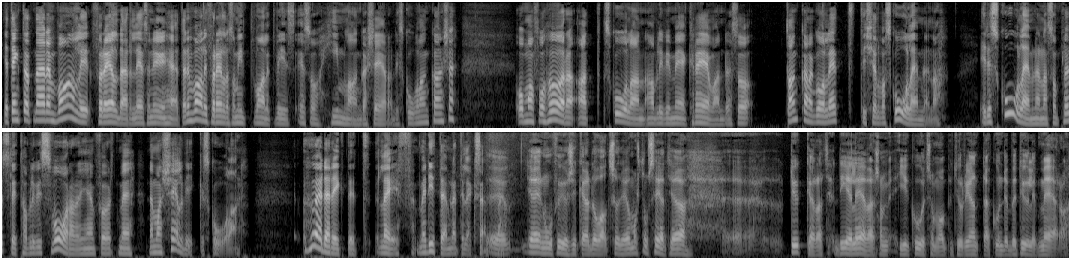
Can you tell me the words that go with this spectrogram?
Jag tänkte att när en vanlig förälder läser nyheter, en vanlig förälder som inte vanligtvis är så himla engagerad i skolan kanske, och man får höra att skolan har blivit mer krävande, så tankarna går lätt till själva skolämnena. Är det skolämnena som plötsligt har blivit svårare jämfört med när man själv gick i skolan? Hur är det riktigt, Leif, med ditt ämne till exempel? Eh, jag är nog fysiker då alltså. Jag måste nog säga att jag eh, tycker att de elever som gick ut som abiturienter kunde betydligt mera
